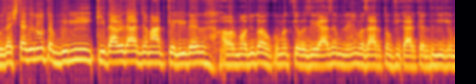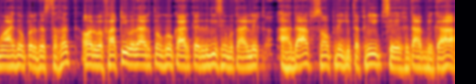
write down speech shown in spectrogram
گزشتہ دنوں تبدیلی کی دعوے دار جماعت کے لیڈر اور موجودہ حکومت کے وزیر اعظم نے وزارتوں کی کارکردگی کے معاہدوں پر دستخط اور وفاقی وزارتوں کو کارکردگی سے متعلق اہداف سونپنے کی تقریب سے خطاب میں کہا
